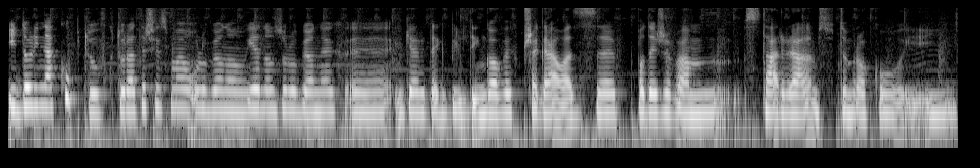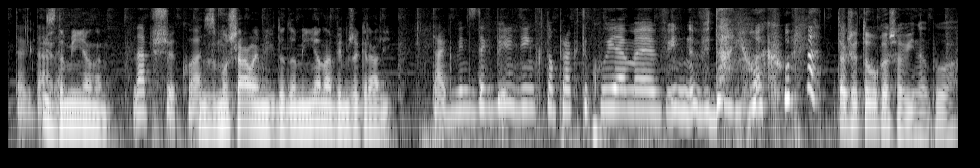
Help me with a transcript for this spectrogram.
I Dolina Kupców, która też jest moją ulubioną, jedną z ulubionych y, gier deck buildingowych, przegrała z, podejrzewam, Star Realms w tym roku i, i tak I dalej. z Dominionem. Na przykład. Zmuszałem ich do Dominiona, wiem, że grali. Tak, więc deck building no, praktykujemy w innym wydaniu akurat. Także to Łukasza wina była.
